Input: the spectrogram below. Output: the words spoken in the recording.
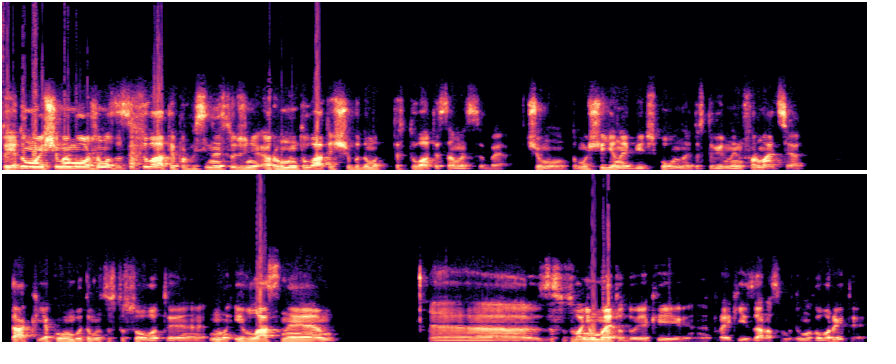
То я думаю, що ми можемо застосувати професійне судження, аргументувати, що будемо тестувати саме себе. Чому? Тому що є найбільш повна і достовірна інформація, так, яку ми будемо застосовувати. Ну і власне е- застосування методу, який, про який зараз ми будемо говорити,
